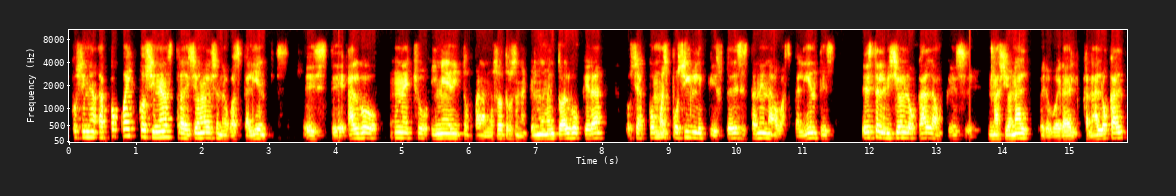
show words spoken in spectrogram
cocina, ¿a poco hay cocineras tradicionales en Aguascalientes? Este, algo, un hecho inédito para nosotros en aquel momento, algo que era, o sea, ¿cómo es posible que ustedes están en Aguascalientes es televisión local, aunque es eh, nacional, pero era el canal local,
